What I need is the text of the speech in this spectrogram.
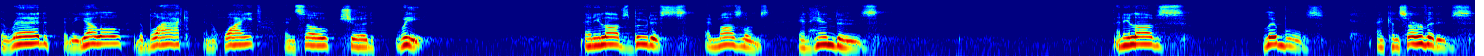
the red and the yellow and the black and the white, and so should we. And he loves Buddhists and Muslims and Hindus. And he loves liberals and conservatives.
